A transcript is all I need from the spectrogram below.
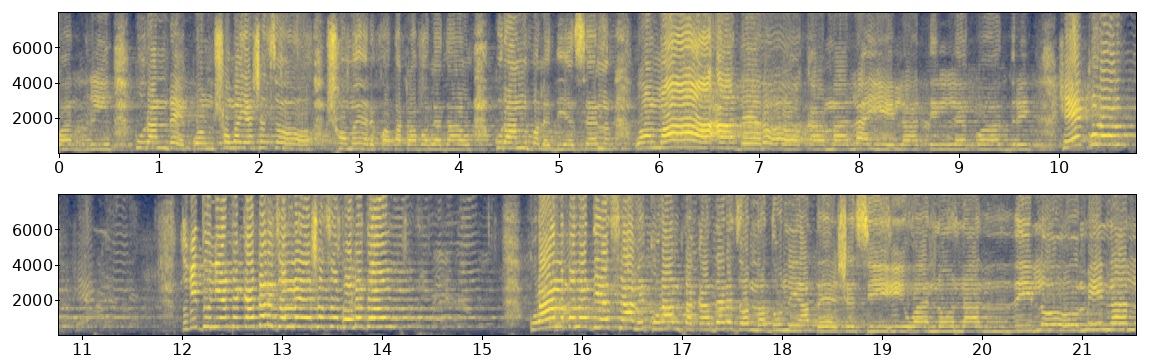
কদরি। কোরআন রে, কোন সময় এসেছ? সময়ের কথাটা বলে দাও। কোরআন বলে দিয়েছেন, ওমা আদেরকা মা লাইলাতুল কদরি। হে কোরআন, তুমি দুনিয়াতে কাদের জন্য এসেছ বলে দাও? কোরআন বলে দিয়েছে, আমি কোরআনটা কাদের জন্য দুনিয়াতে এসেছি। ওয়ানুনাযিলু মিনাল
